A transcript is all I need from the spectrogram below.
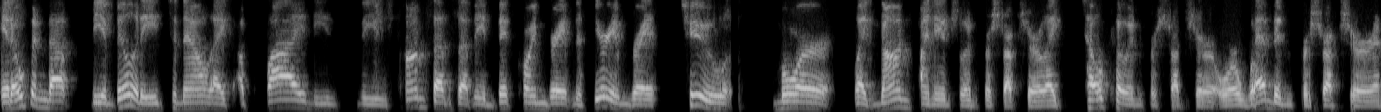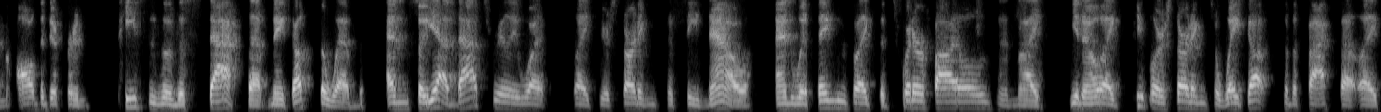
it opened up the ability to now like apply these these concepts that made Bitcoin great and Ethereum great to more like non-financial infrastructure like telco infrastructure or web infrastructure and all the different pieces of the stack that make up the web and so yeah that's really what like you're starting to see now and with things like the twitter files and like you know like people are starting to wake up to the fact that like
